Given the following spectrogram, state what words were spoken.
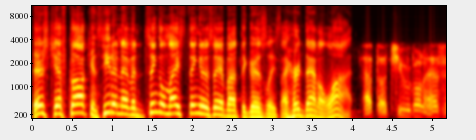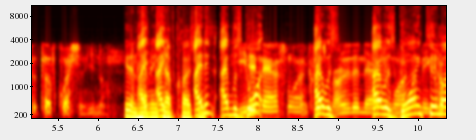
There's Geoff Calkins. He doesn't have a single nice thing to say about the Grizzlies. I heard that a lot. I thought you were going to ask a tough question, you know. He didn't have I, any I, tough questions. I didn't. I was he going. didn't ask one. Chris I was- Vernon didn't ask I was one. going mean, to, come on,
